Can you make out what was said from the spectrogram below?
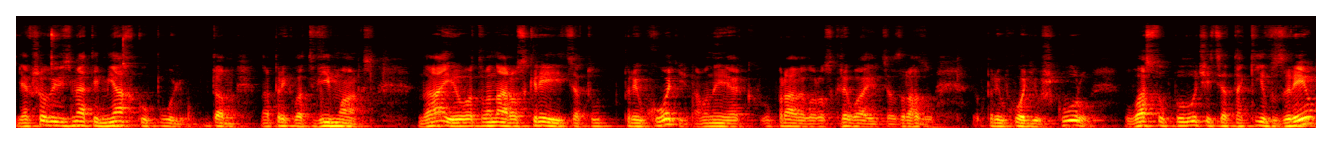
Якщо ви візьмете м'яку пулю, там, наприклад, VMAX, да, і от вона розкриється тут при вході, а вони, як правило, розкриваються зразу при вході в шкуру, у вас тут вийде такий взрив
